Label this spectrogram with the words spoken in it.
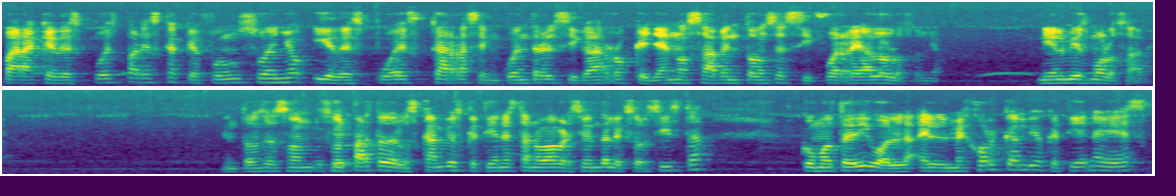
para que después parezca que fue un sueño y después Carra se encuentra el cigarro que ya no sabe entonces si fue real o lo soñó. Ni él mismo lo sabe. Entonces son, okay. son parte de los cambios que tiene esta nueva versión del exorcista. Como te digo, la, el mejor cambio que tiene es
